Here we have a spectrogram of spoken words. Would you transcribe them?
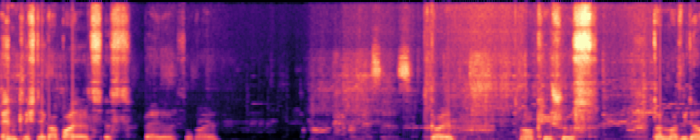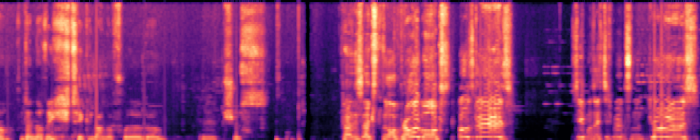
Endlich, Digga. Bald ist Bell so geil. Geil. Okay, tschüss. Dann mal wieder, wieder eine richtig lange Folge. Und tschüss. Kleines Extra, Brawlbox, los geht's! 67 Münzen, tschüss!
